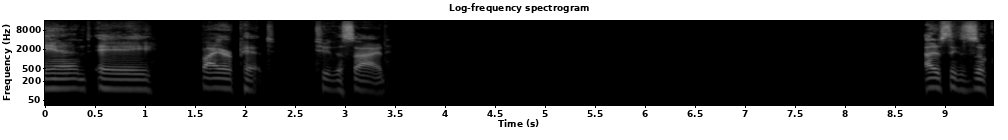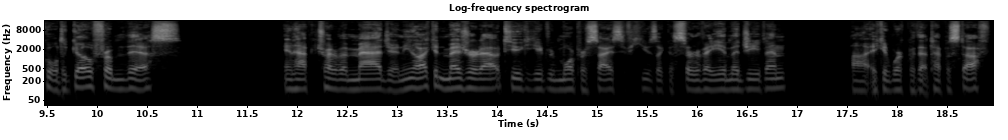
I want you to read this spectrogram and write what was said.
and a fire pit to the side. I just think it's so cool to go from this and have to try to imagine. You know, I can measure it out to you, get even more precise if you use like a survey image, even. Uh, it could work with that type of stuff.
